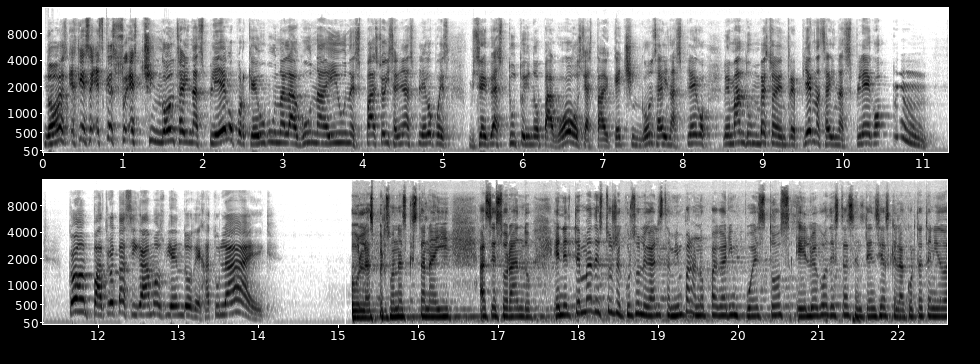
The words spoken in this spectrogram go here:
no, es, que, es, que es, chingón Salinas Pliego porque hubo una laguna ahí, un espacio y Salinas Pliego pues se vio astuto y no pagó. O sea, hasta qué chingón Salinas Pliego. Le mando un beso en entrepiernas Salinas Pliego. Compatriotas, sigamos viendo. Deja tu like las personas que están ahí asesorando. En el tema de estos recursos legales, también para no pagar impuestos, eh, luego de estas sentencias que la Corte ha tenido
